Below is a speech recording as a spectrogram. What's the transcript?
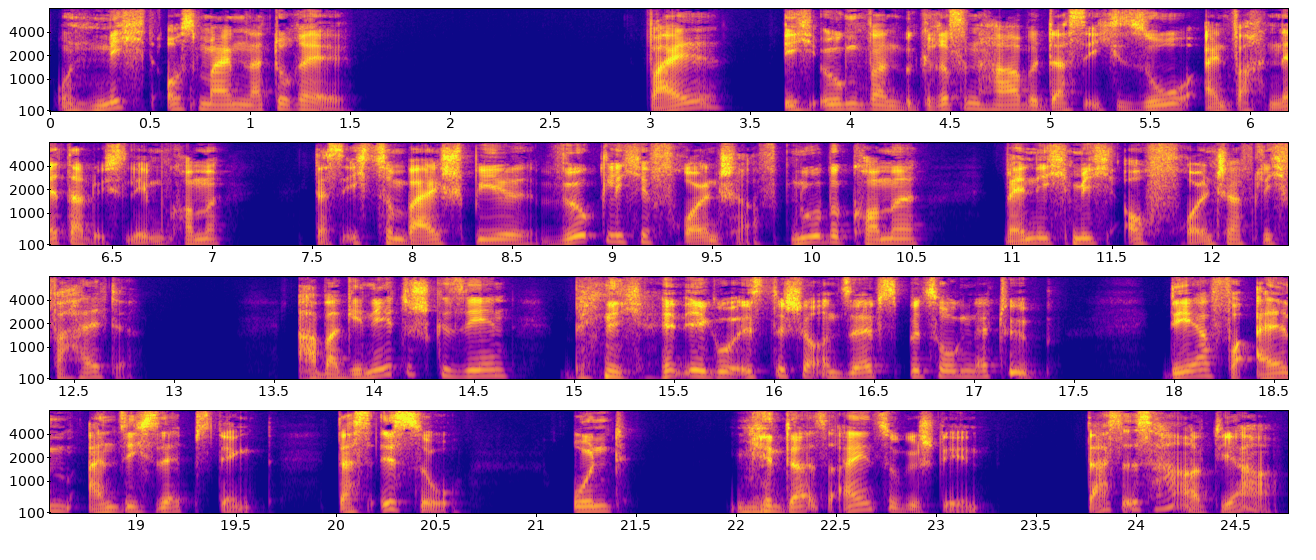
und nicht aus meinem Naturell. Weil ich irgendwann begriffen habe, dass ich so einfach netter durchs Leben komme, dass ich zum Beispiel wirkliche Freundschaft nur bekomme, wenn ich mich auch freundschaftlich verhalte. Aber genetisch gesehen bin ich ein egoistischer und selbstbezogener Typ, der vor allem an sich selbst denkt. Das ist so. Und mir das einzugestehen, das ist hart, ja.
